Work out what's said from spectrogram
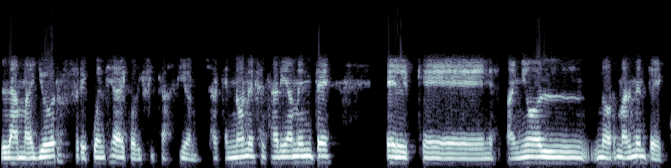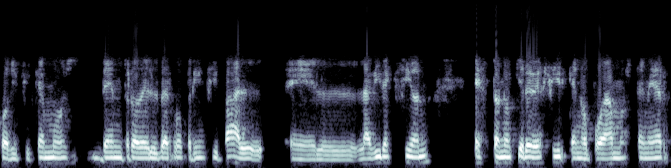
la mayor frecuencia de codificación, o sea que no necesariamente el que en español normalmente codifiquemos dentro del verbo principal la dirección, esto no quiere decir que no podamos tener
